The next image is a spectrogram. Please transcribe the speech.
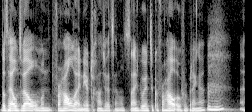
dat helpt wel om een verhaallijn neer te gaan zetten. Want uiteindelijk wil je natuurlijk een verhaal overbrengen. Ehm,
